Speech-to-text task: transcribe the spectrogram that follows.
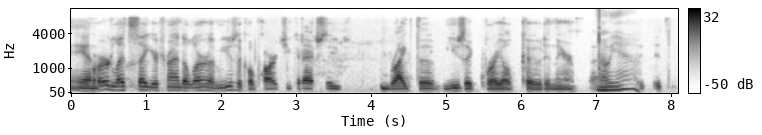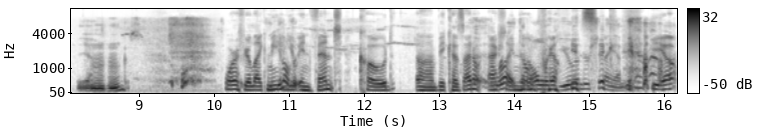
and Or let's say you're trying to learn a musical part, you could actually write the music braille code in there. Uh, Oh yeah. it, it, yeah. Mhm. Or if you're like me You know, and you the- invent code uh, because I don't actually right, that know only Braille you music. understand, yep.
